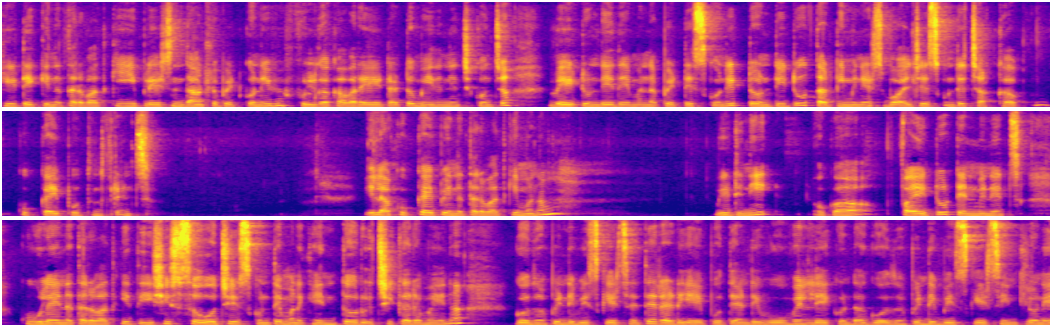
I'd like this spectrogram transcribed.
హీట్ ఎక్కిన తర్వాతకి ఈ ప్లేట్స్ని దాంట్లో పెట్టుకొని ఫుల్గా కవర్ అయ్యేటట్టు మీద నుంచి కొంచెం వెయిట్ ఉండేది ఏమన్నా పెట్టేసుకొని twenty to thirty minutes boil చేసుకుంటే చక్కగా కుక్ అయిపోతుంది ఫ్రెండ్స్. ఇలా కుక్ అయిపోయిన తర్వాతకి మనం వీటిని ఒక five to ten minutes cool అయిన తర్వాతకి తీసి సర్వ్ చేసుకుంటే మనకి ఎంతో రుచికరమైన గోధుమ పిండి బిస్కెట్స్ అయితే రెడీ అయిపోతాయండి. ఓవెన్ లేకుండా గోధుమ పిండి బిస్కెట్స్ ఇంట్లోనే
